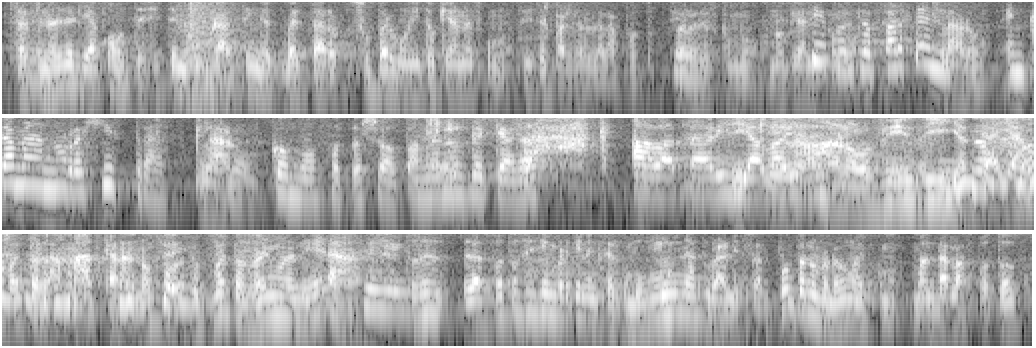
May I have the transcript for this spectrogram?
pues, al Sí. final del día cuando te citen a un casting va a estar súper bonito que ya no es como, sí se parece al de la foto. Sí. ¿Sabes? Es como, no queda Sí, ni como, porque aparte en, Claro, en cámara no registras claro. como Photoshop, a menos de que hagas avatar y Sí, ya claro, vayan. sí, sí, ya No. te hayan puesto la máscara, ¿no? Por Sí. supuesto, no hay manera. Sí. Entonces, las fotos sí siempre tienen que ser como muy naturales. Punto número uno es como mandar las fotos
